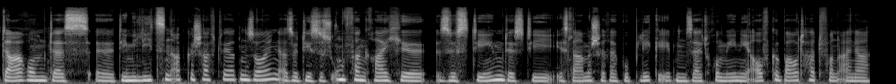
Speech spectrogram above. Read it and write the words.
darum, dass äh, die Milizen abgeschafft werden sollen. Also dieses umfangreiche System, das die Islamische Republik eben seit Khomeini aufgebaut hat, von einer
